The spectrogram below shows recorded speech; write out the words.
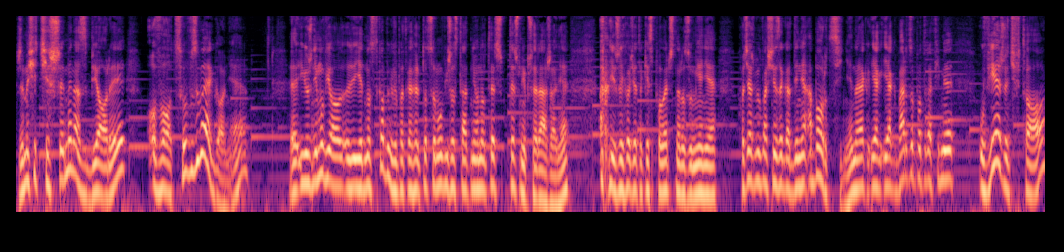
Że my się cieszymy na zbiory owoców złego, nie? E, Już nie mówię o jednostkowych wypadkach, ale to, co mówisz ostatnio, no też, też mnie przeraża, nie? Jeżeli chodzi o takie społeczne rozumienie, chociażby właśnie zagadnienia aborcji, nie? No jak, jak, jak bardzo potrafimy uwierzyć w to,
